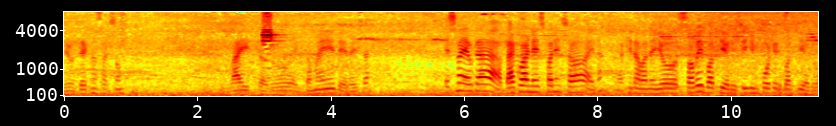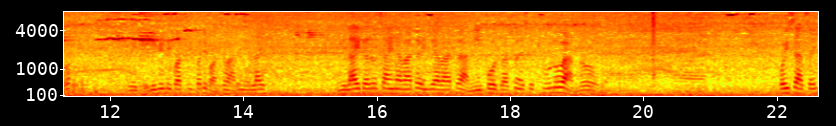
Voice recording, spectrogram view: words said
यो देख्न सक्छौँ लाइटहरू एकदमै धेरै छ यसमा एउटा ब्याकवर्डनेस पनि छ होइन? किनभने यो सबै बत्तीहरू चाहिँ इम्पोर्टेड बत्तीहरू हो। यो झिलिमिली बत्ती पनि भन्छौँ हामी। यसलाई यो लाइटहरू चाइनाबाट इन्डियाबाट हामी इम्पोर्ट गर्छौँ। यसो ठुलो हाम्रो पैसा चाहिँ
